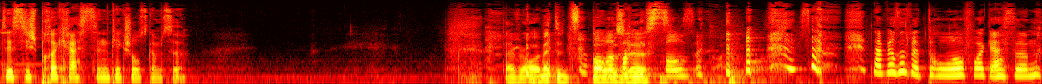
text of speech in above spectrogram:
sais, si je procrastine quelque chose comme ça. Attends un peu, On va mettre une petite pause là. une pause. La personne fait trois fois qu'elle sonne.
